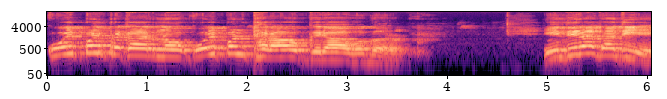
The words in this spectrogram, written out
કોઈ પણ પ્રકારનો કોઈ પણ ઠરાવ કર્યા વગર ઇન્દિરા ગાંધીએ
